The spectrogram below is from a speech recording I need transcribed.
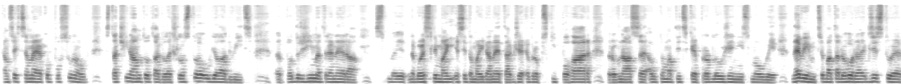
kam se chceme jako posunout. Stačí nám to takhle, šlo z toho udělat víc, podržíme trenéra, nebo jestli, mají, jestli to mají dané tak, že evropský pohár rovná se automatické prodloužení smlouvy. Nevím, třeba ta dohoda existuje.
